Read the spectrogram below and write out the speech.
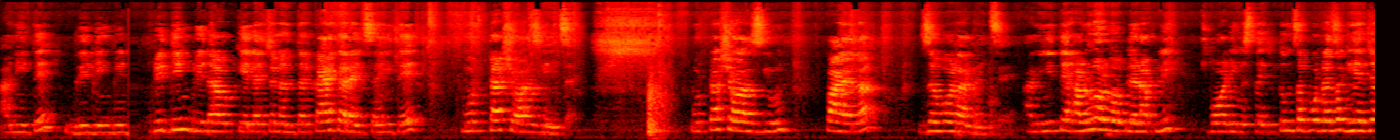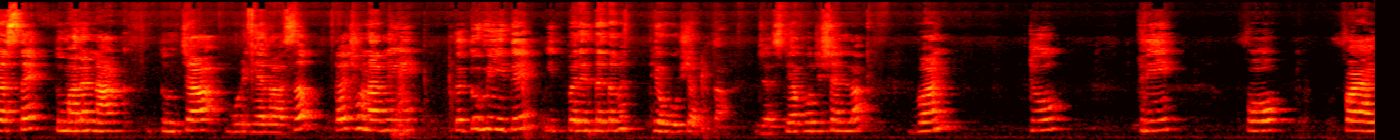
आणि इथे ब्रिदिंग ब्रिदिंग ब्रिद आउट केल्याच्यानंतर काय करायचं इथे? मोठा श्वास घ्यायचा आहे. मोठा श्वास घेऊन पायाला जवळ आणायचं आहे आणि इथे हळूहळू आपल्याला आपली बॉडी बसतायची तुमचा पोटाचं घेर जे आहे तुम्हाला नाक तुमच्या गुडघ्याला असं टच होणार नाहीये. तर तुम्ही इथे इथपर्यंत तर ठेवू शकता. जस्ट या पोझिशनला one two three four five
